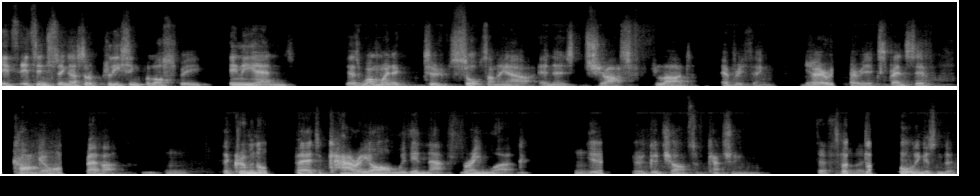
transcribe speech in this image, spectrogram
it's, it's interesting, a sort of policing philosophy. In the end, there's one way to, to sort something out, and it's just flood everything. Yeah. Very, very expensive. Can't go on forever. Mm. The criminals prepared to carry on within that framework. Mm. You're, you're a good chance of catching. It's definitely. like falling, isn't it?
